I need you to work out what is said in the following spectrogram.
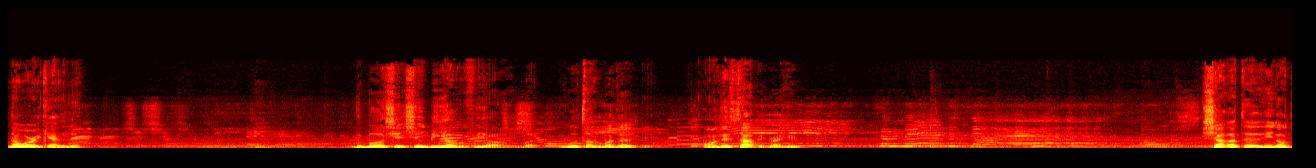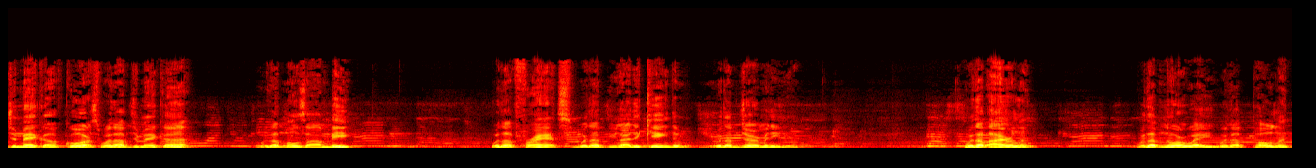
Don't worry, Canada. The bullshit should be over for y'all, but we'll talk about that on this topic right here. Shout out to, you know, Jamaica, of course. What up, Jamaica? What up, Mozambique? What up, France? What up, United Kingdom? What up, Germany? What up, Ireland? What up, Norway? What up, Poland?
